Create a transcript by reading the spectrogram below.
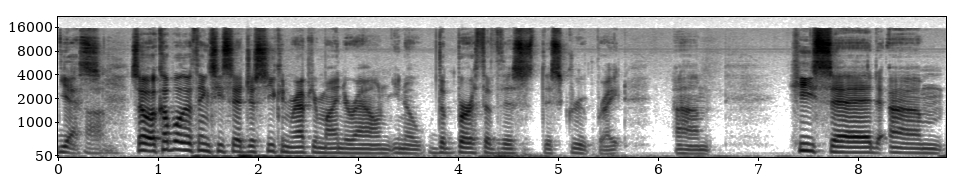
Yes. Um, so a couple other things he said, just so you can wrap your mind around, you know, the birth of this this group, right? Um, he said, um,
